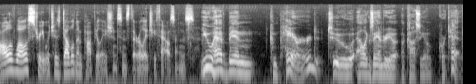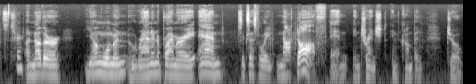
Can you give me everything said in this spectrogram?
all of Wall Street, which has doubled in population since the early 2000s. You have been compared to Alexandria Ocasio Cortez, Sure. another young woman who ran in a primary and successfully knocked off an entrenched incumbent, Joe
